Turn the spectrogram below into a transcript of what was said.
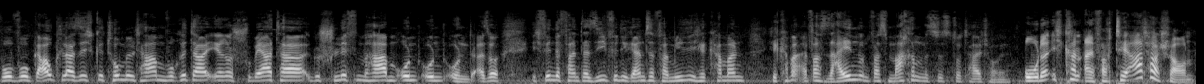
wo, wo Gaukler sich getummelt haben, wo Ritter ihre Schwerter geschliffen haben und, und, und. Also ich finde Fantasie für die ganze Familie, hier kann man, hier kann man einfach sein und was machen, das ist total toll. Oder ich kann einfach Theater schauen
